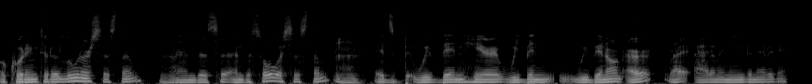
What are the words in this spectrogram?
according to the lunar system Mhm. and this and the solar system, hmm it's we've been here we've been we've been on earth right adam and eve and everything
